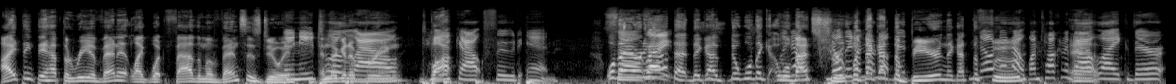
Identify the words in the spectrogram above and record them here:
I think they have to reinvent it, like what Fathom Events is doing. They need to and they're allow bring bo- takeout food in. Well, they already have Right. that. They got well. They got, well, no, that's no, true. they but they no, got no, the it- beer and they got the no, food. no, no. No. I'm talking about and- like they're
